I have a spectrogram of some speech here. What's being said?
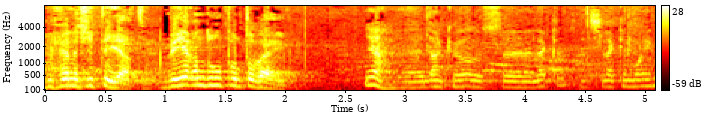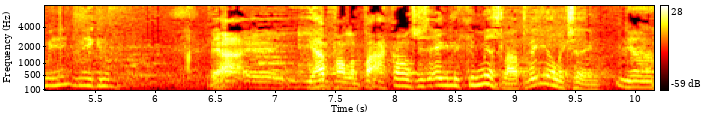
gefeliciteerd. Weer een doelpunt erbij. Ja, uh, dankjewel. Dat is uh, lekker. Dat is lekker mooi mee, meegenomen. Ja, uh, je hebt wel een paar kansjes eigenlijk gemist, laten we eerlijk zijn. Ja,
